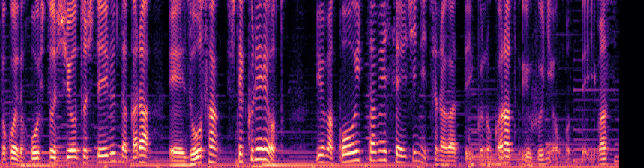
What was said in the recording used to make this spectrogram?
ところで放出をしようとしているんだから、えー、増産してくれよという、まあ、こういったメッセージにつながっていくのかなというふうに思っています。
